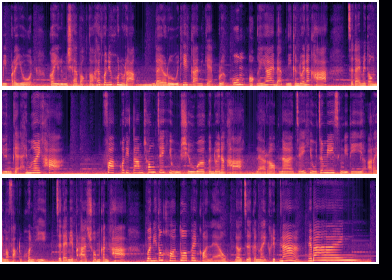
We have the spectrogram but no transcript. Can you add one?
มีประโยชน์ ก็อย่าลืมแชร์บอกต่อให้คนที่คุณรัก ได้รู้วิธีการแกะเปลือกกุ้งออกง่าย ๆ แบบนี้กันด้วยนะคะ จะได้ไม่ต้องยืนแกะให้เมื่อยค่ะ ฝากกดติดตามช่องเจ๊หิวชิวเวอร์กันด้วยนะคะ และรอบหน้าเจ๊หิวจะมีสิ่งดีๆ อะไรมาฝากทุกคนอีก จะได้ไม่พลาดชมกันค่ะ วันนี้ต้องขอตัวไปก่อนแล้ว แล้วเจอกันใหม่คลิปหน้า บ๊ายบาย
